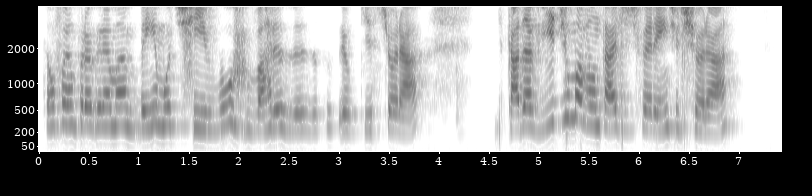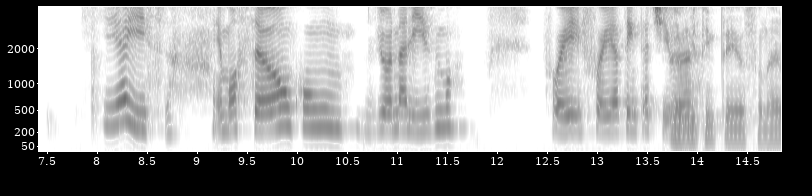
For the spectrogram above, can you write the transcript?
Então foi um programa bem emotivo. Várias vezes eu quis chorar. Cada vídeo uma vontade diferente de chorar. E é isso. Emoção com jornalismo. Foi, foi a tentativa. É muito intenso, né?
